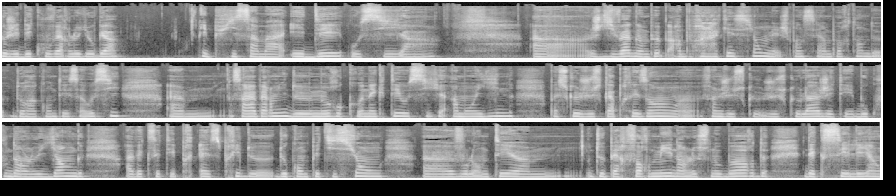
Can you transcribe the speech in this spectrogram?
j'ai découvert le yoga. Et puis ça m'a aidé aussi à, je divague un peu par rapport à la question, mais je pense que c'est important de, raconter ça aussi. Euh, ça m'a permis de me reconnecter aussi à mon yin, parce que jusqu'à présent, euh, enfin jusque, jusque là, j'étais beaucoup dans le yang, avec cet esprit de, compétition, euh, volonté de performer dans le snowboard, d'exceller en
